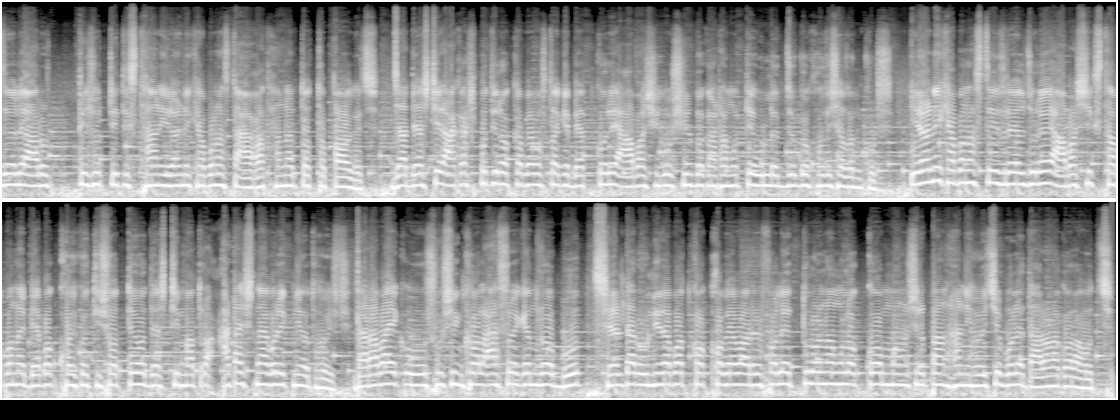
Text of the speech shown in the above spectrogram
ইসরায়েলে আরও তেষট্টিটি স্থান ইরানি ক্ষেপণাস্ত্রে আঘাত হানার তথ্য পাওয়া গেছে, যা দেশটির আকাশ প্রতিরক্ষা ব্যবস্থাকে ব্যাত করে আবাসিক ও শিল্প কাঠামোতে উল্লেখযোগ্য ক্ষতি সাধন করছে। ইরানি ক্ষেপণাস্ত্রে ইসরায়েল জুড়ে আবাসিক স্থাপনায় ব্যাপক ক্ষয়ক্ষতি সত্ত্বেও দেশটি মাত্র আঠাশ নাগরিক নিহত হয়েছে। ধারাবাহিক ও সুশৃঙ্খল আশ্রয়কেন্দ্র বুথ, শেল্টার ও নিরাপদ কক্ষ ব্যবহারের ফলে তুলনামূলক কম মানুষের প্রাণহানি হয়েছে বলে ধারণা করা হচ্ছে।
